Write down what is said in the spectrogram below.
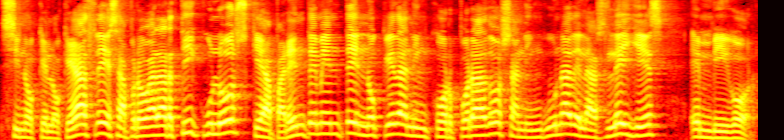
sino que lo que hace es aprobar artículos que aparentemente no quedan incorporados a ninguna de las leyes en vigor.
